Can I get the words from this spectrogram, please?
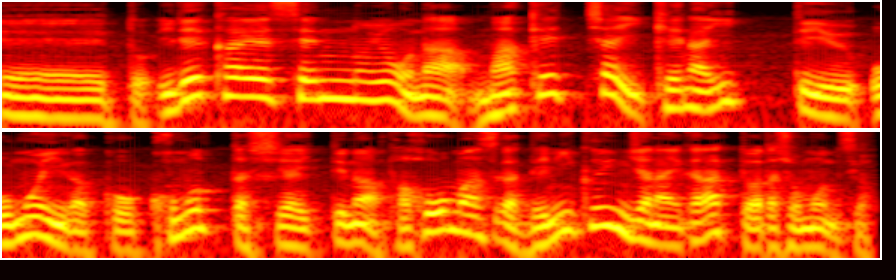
えーと、入れ替え戦のような負けちゃいけないっていう思いがこうこもった試合っていうのはパフォーマンスが出にくいんじゃないかなって私は思うんですよ。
